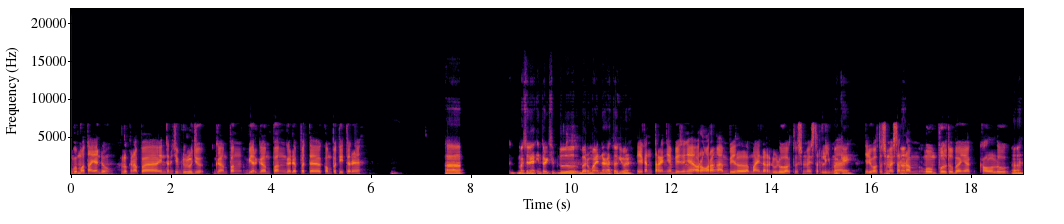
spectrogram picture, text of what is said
gue mau tanya dong, lu kenapa internship dulu Jo? Gampang, biar gampang gak dapet uh, kompetitornya. Uh, maksudnya internship dulu baru minor atau gimana? Ya kan trennya biasanya orang-orang ambil minor dulu waktu semester 5. Okay. Jadi waktu semester uh. 6 ngumpul tuh banyak. Kalau lu uh.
